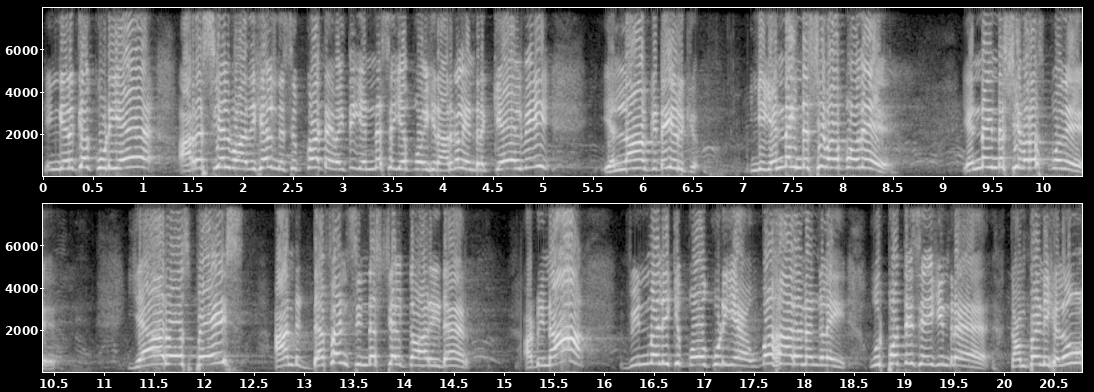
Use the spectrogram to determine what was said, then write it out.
இங்க இருக்கக்கூடிய அரசியல்வாதிகள் இந்த சிப்காட்டை வைத்து என்ன செய்ய போகிறார்கள் என்ற கேள்வி எல்லார்கிட்டயும் இருக்கு. இங்க என்ன இண்டஸ்ட்ரி வரப்போகுது? என்ன இண்டஸ்ட்ரி வரப்போகுது? Aerospace and defence industrial corridor அப்படின்னா விண்வெளிக்கு போகக்கூடிய உபகரணங்களை உற்பத்தி செய்கின்ற கம்பெனிகளும்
